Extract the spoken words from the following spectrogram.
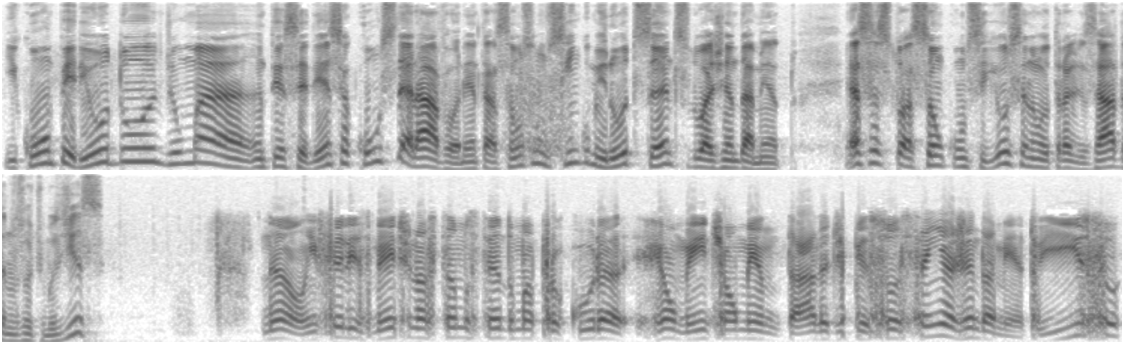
E com um período de uma antecedência considerável. A orientação são cinco minutos antes do agendamento. Essa situação conseguiu ser neutralizada nos últimos dias? Não, infelizmente nós estamos tendo uma procura realmente aumentada de pessoas sem agendamento. E isso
